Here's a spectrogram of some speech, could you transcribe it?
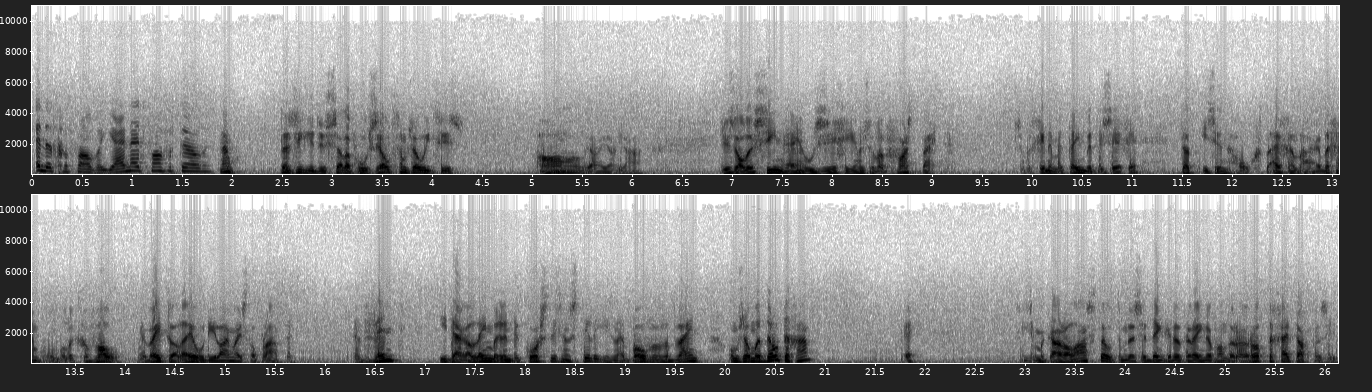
en het geval waar jij net van vertelde. Nou, dan zie je dus zelf hoe zeldzaam zoiets is. Oh, ja, ja, ja. Je zal eens zien, hè, hoe ze zich hierin zullen vastbijten. Ze beginnen meteen met te zeggen... dat is een hoogst eigenaardig en wonderlijk geval. Je weet wel, hè, hoe die lui meestal praten. Een vent die daar alleen maar in de kost is... en stilletjes naar boven verdwijnt om zomaar dood te gaan. Ze elkaar al aanstoten... omdat ze denken dat er een of andere rottigheid achter zit.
